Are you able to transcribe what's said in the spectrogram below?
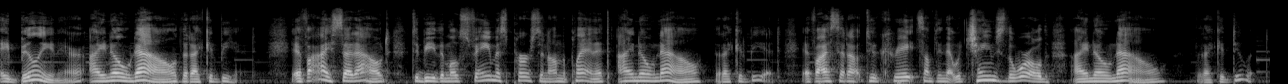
a billionaire, I know now that I could be it. If I set out to be the most famous person on the planet, I know now that I could be it. If I set out to create something that would change the world, I know now that I could do it.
